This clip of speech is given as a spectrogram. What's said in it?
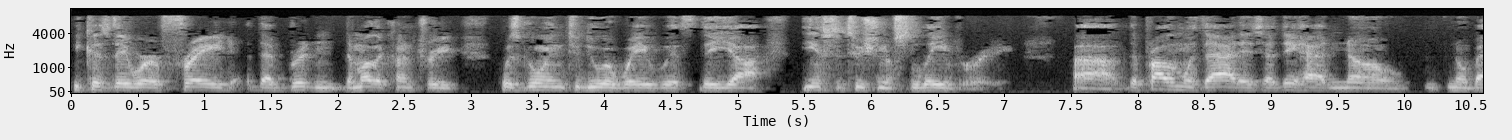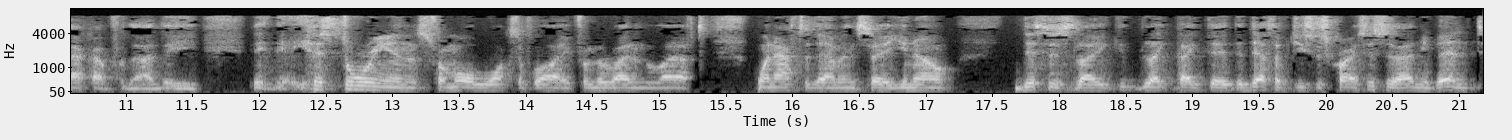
because they were afraid that Britain, the mother country, was going to do away with the uh, the institution of slavery. Uh, the problem with that is that they had no no backup for that. The, the, the, historians from all walks of life, from the right and the left, went after them and say, you know, this is like like like the, the death of Jesus Christ. This is an event,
